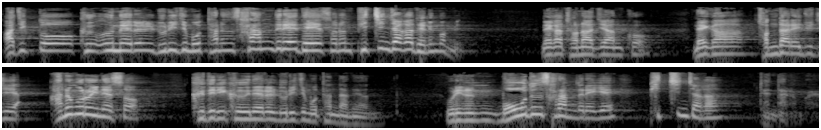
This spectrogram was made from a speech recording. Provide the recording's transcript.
아직도 그 은혜를 누리지 못하는 사람들에 대해서는 빚진 자가 되는 겁니다. 내가 전하지 않고 내가 전달해 주지 않음으로 인해서 그들이 그 은혜를 누리지 못한다면 우리는 모든 사람들에게 빚진 자가 된다는 거예요.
